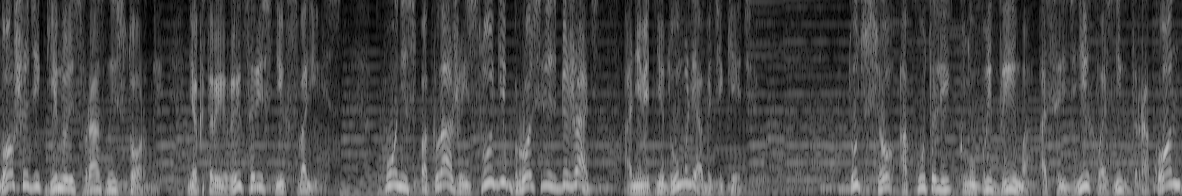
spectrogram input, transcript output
Лошади кинулись в разные стороны. Некоторые рыцари с них свалились. Пони с поклажей и слуги бросились бежать. Они ведь не думали об этикете. Тут все окутали клубы дыма, а среди них возник дракон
